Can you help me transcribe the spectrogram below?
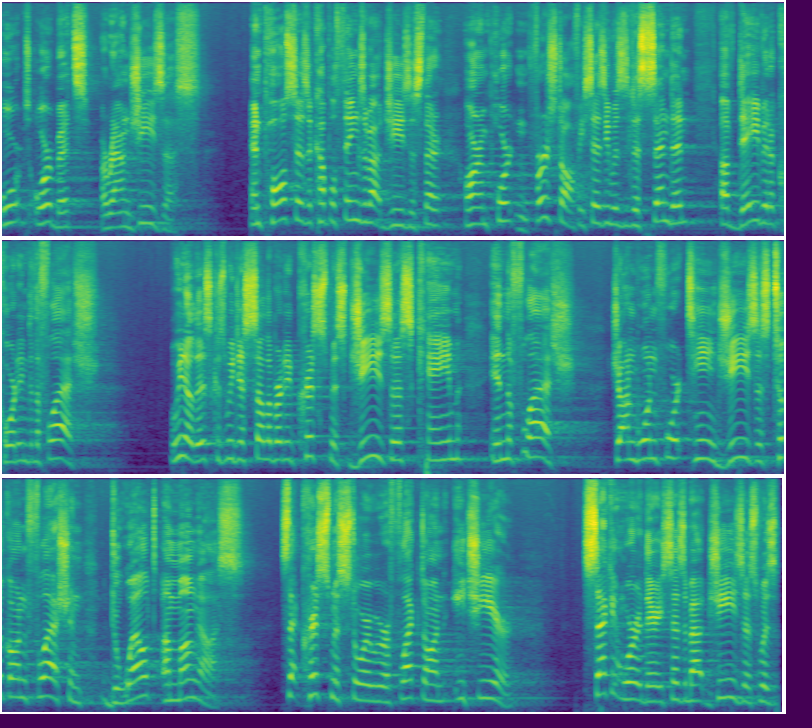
orbits around Jesus. And Paul says a couple things about Jesus that are important. First off, he says he was a descendant of David according to the flesh. We know this because we just celebrated Christmas. Jesus came in the flesh. John 1:14, Jesus took on flesh and dwelt among us. It's that Christmas story we reflect on each year. Second word there he says about Jesus was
